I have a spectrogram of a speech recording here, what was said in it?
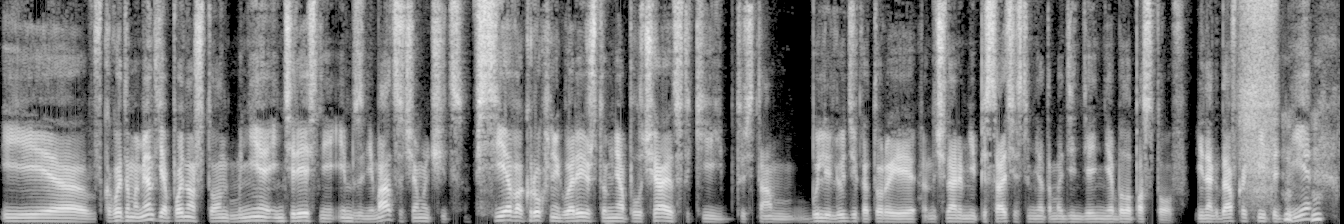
И э, в какой-то момент я понял, что он, мне интереснее им заниматься, чем учиться. Все вокруг мне говорили, что у меня получаются такие, то есть там были люди, которые начинали мне писать, если у меня там один день не было постов. Иногда в какие-то дни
